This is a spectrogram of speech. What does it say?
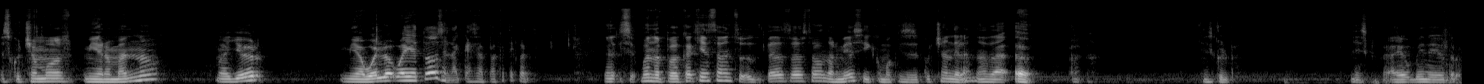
escuchamos mi hermano mayor, mi abuelo, güey, todos en la casa, ¿para qué te cuento? Eh, Bueno, pero cada quien estaba en su pedo, todos estaban dormidos y como que se escuchan de la nada. ah, ah. Disculpa. Ahí viene otro.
